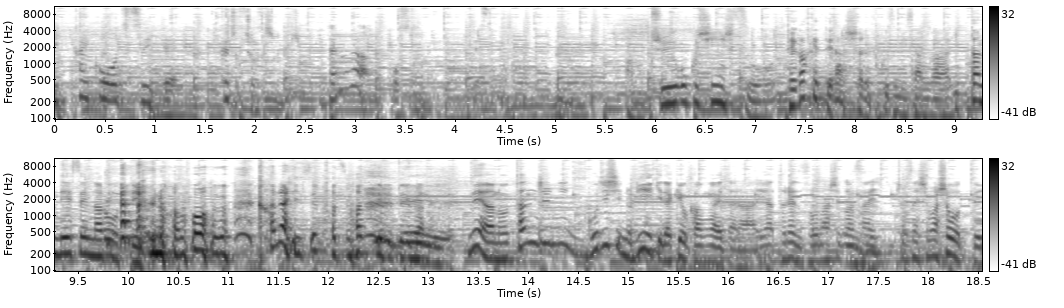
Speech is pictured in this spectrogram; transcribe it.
一回こう落ち着いて一回ちょっと調査してみましょうみたいなのがおすすめですね。中国進出を手掛けてらっしゃる福住さんが一旦冷静になろうっていうのはもうかなり切羽詰まってるというか、ね、あの単純にご自身の利益だけを考えたらいやとりあえず相談してください、うん挑戦しましょうって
